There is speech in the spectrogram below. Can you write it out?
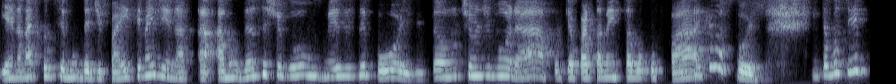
E ainda mais quando você muda de país, você imagina, a, a mudança chegou uns meses depois, então não tinha onde morar, porque o apartamento estava ocupado, aquelas coisas. Então você,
